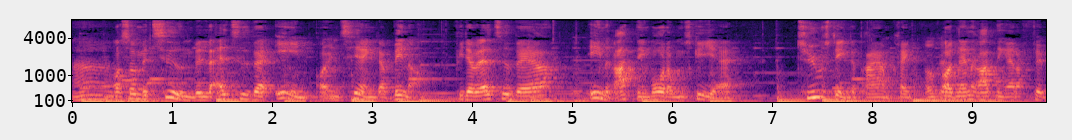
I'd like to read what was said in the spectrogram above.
Ah. Og så med tiden vil der altid være en orientering, der vinder. Fordi der vil altid være en retning, hvor der måske er 20 sten, der drejer omkring. Okay. Og den anden retning er der 5.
